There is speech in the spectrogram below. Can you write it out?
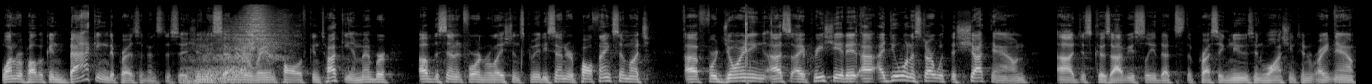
One Republican backing the president's decision is Senator Rand Paul of Kentucky, a member of the Senate Foreign Relations Committee. Senator Paul, thanks so much uh, for joining us. I appreciate it. Uh, I do want to start with the shutdown uh, just because obviously that's the pressing news in Washington right now.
